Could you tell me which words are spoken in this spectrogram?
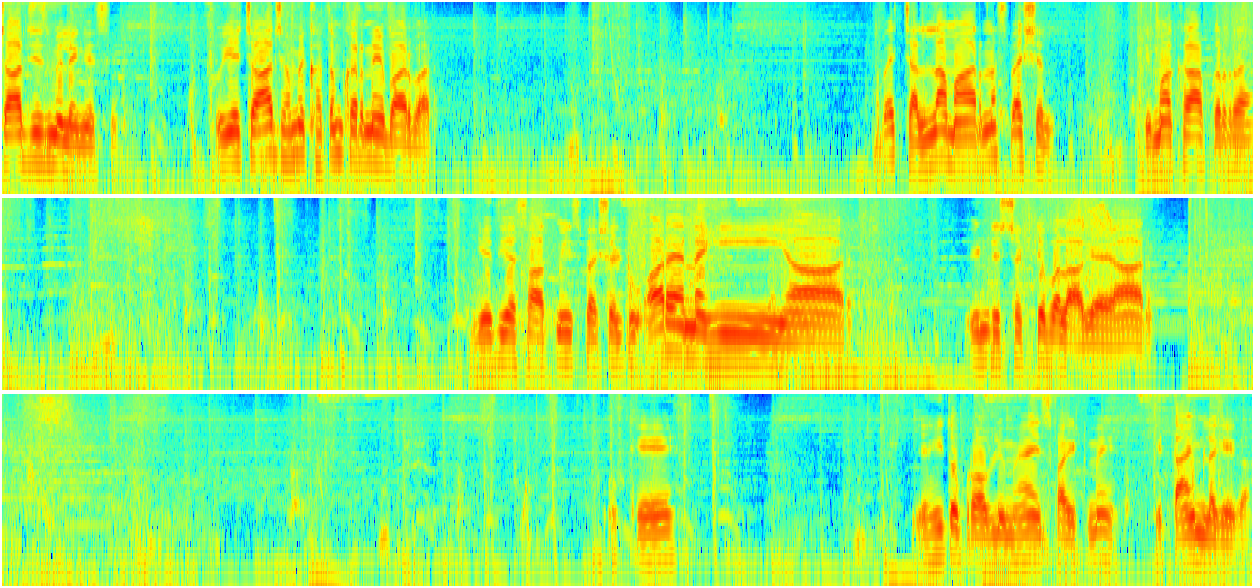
चार्जेस मिलेंगे इससे। तो ये चार्ज हमें ख़त्म करने हैं बार बार अबे चलना मारना स्पेशल दिमाग ख़राब कर रहा है। ये दिया साथ में स्पेशल टू अरे नहीं यार। इनडिस्ट्रक्टेबल आ गया यार। ओके यही तो प्रॉब्लम है इस फाइट में, कि टाइम लगेगा।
